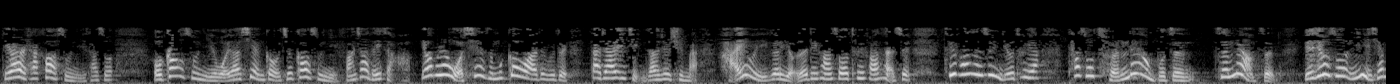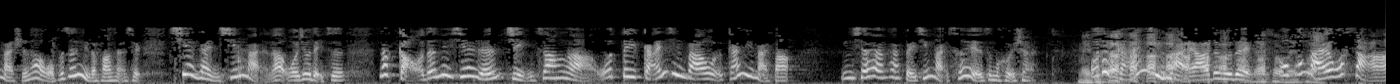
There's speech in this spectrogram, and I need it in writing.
第二，他告诉你，他说，我告诉你我要限购，就告诉你房价得涨，要不然我限什么购啊，对不对？大家一紧张就去买。还有一个，有的地方说推房产税，推房产税你就推啊，他说存量不增，增量增，也就是说你以前买十套我不征你的房产税，现在你新买了我就得征，那搞得那些人紧张啊，我得赶紧把我赶紧买房。你想想看，北京买车也是这么回事儿。我得赶紧买啊，对不对我不买我傻啊。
